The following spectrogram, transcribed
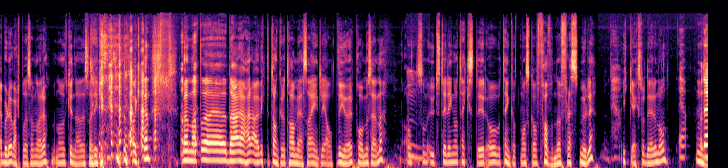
Jeg burde jo vært på det seminaret, men nå kunne jeg dessverre ikke. men at eh, det er, her er jo viktige tanker å ta med seg egentlig i alt vi gjør på museene. Alt Mm. som utstilling og tekster, og tenke at man skal favne flest mulig. Ikke ekskludere noen. Ja. Mm. Og det,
